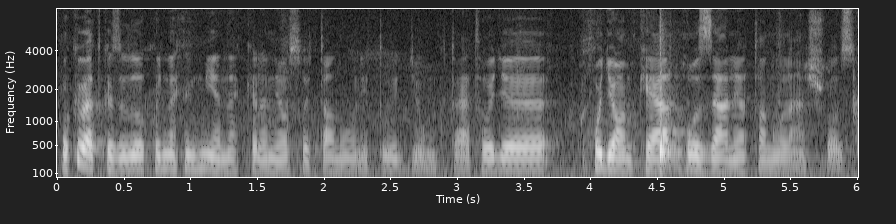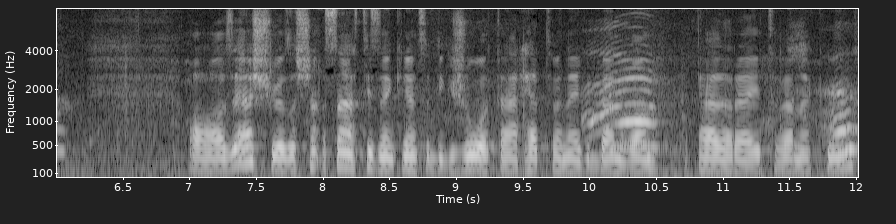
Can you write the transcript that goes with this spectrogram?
A következő dolog, hogy nekünk milyennek kell lenni az, hogy tanulni tudjunk. Tehát, hogy uh, hogyan kell hozzáállni a tanuláshoz. Az első, az a 119. Zsoltár 71-ben van elrejtve nekünk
